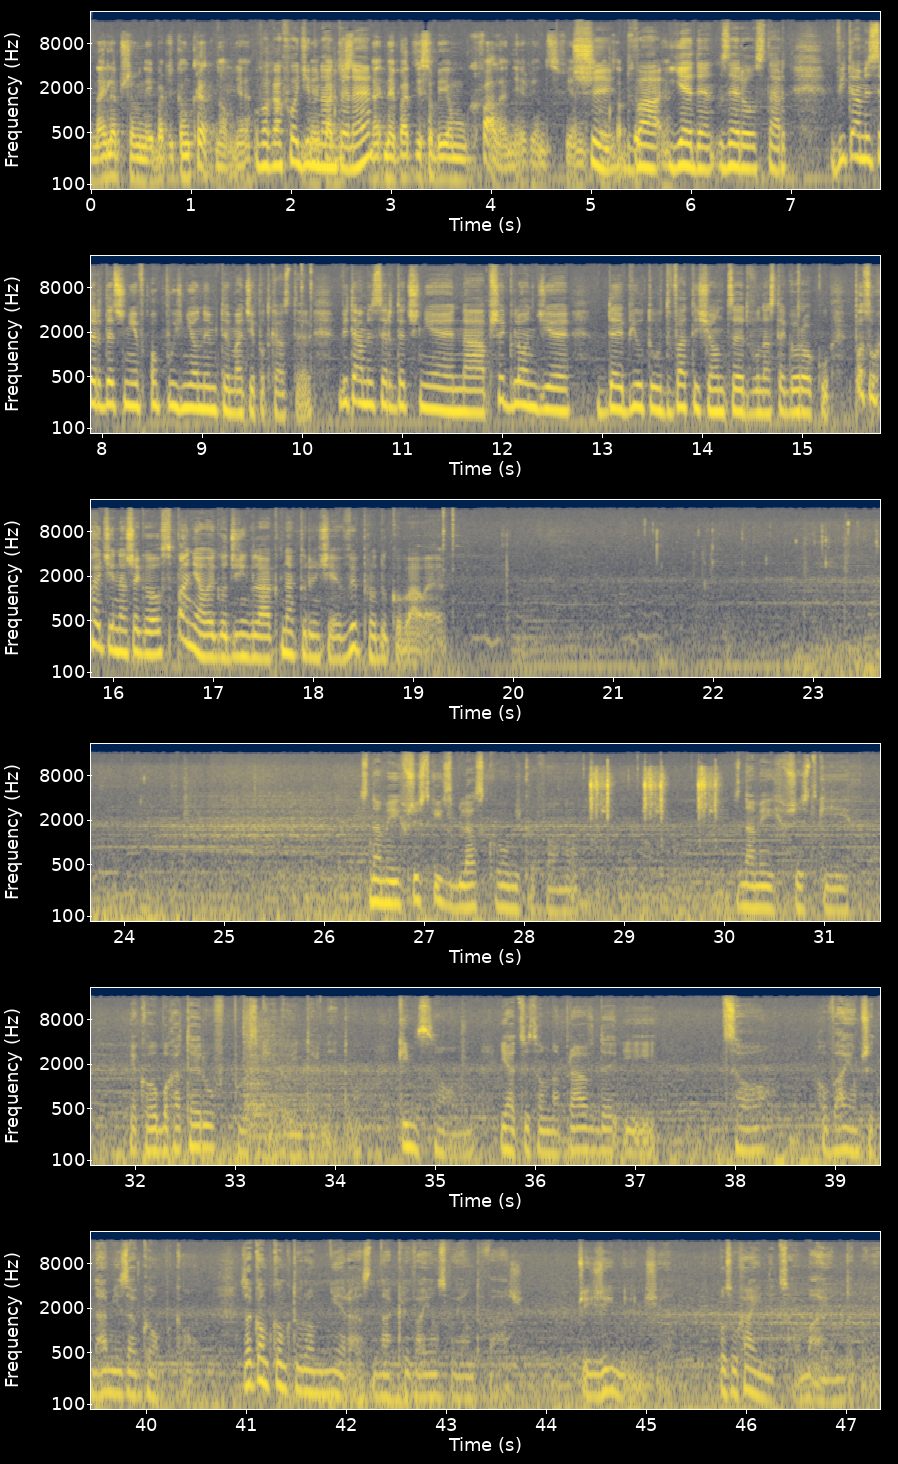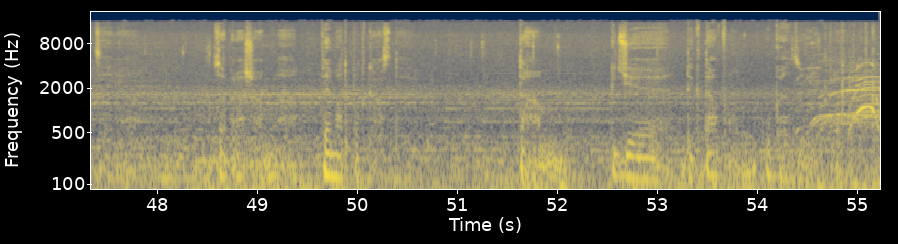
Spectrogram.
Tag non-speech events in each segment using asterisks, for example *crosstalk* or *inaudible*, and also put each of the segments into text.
najlepszą i najbardziej konkretną, nie? Uwaga, wchodzimy na antenę. Naj, najbardziej sobie ją chwalę, nie? Więc, więc 3, 2, 1, 0, start. Witamy serdecznie w opóźnionym temacie podcaster. Witamy serdecznie na przeglądzie debiutów 2012 roku. Posłuchajcie naszego wspaniałego jingla, na którym się wyprodukowałem. Znamy ich wszystkich z blasku mikrofonu. Znamy ich wszystkich jako bohaterów polskiego internetu. Kim są, jacy są naprawdę i co chowają przed nami za gąbką. Za gąbką, którą nieraz nakrywają swoją twarz. Przyjrzyjmy im się, posłuchajmy, co mają do powiedzenia. Zapraszam na temat podcaster. Tam, gdzie dyktafon ukazuje prawdę.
